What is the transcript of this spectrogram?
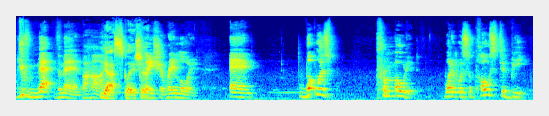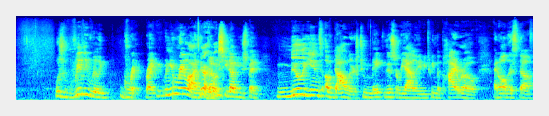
You've met the man behind Yes, Glacier. Glacier, Ray Lloyd, and what was promoted, what it was supposed to be, was really, really great. Right? When you realize that Yeah, was. WCW spent millions of dollars to make this a reality between the pyro and all this stuff.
